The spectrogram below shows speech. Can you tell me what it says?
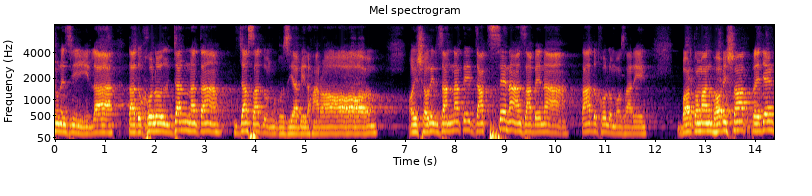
শুনেছি, লা তাদখুলুল জান্নাতা জাসাদুন গুজিয়া বিল হারাম। ওই শরীর জান্নাতে যাচ্ছে না, যাবে না, তাদখুল মজারে। বর্তমান ভবিষ্যৎ, প্রেজেন্ট,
